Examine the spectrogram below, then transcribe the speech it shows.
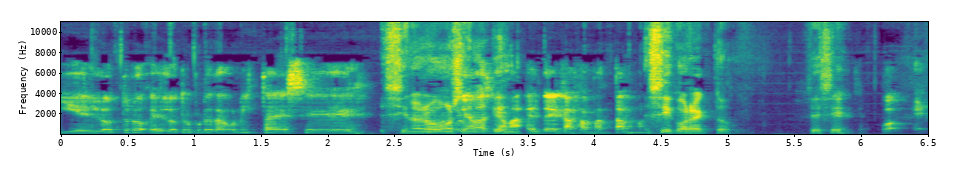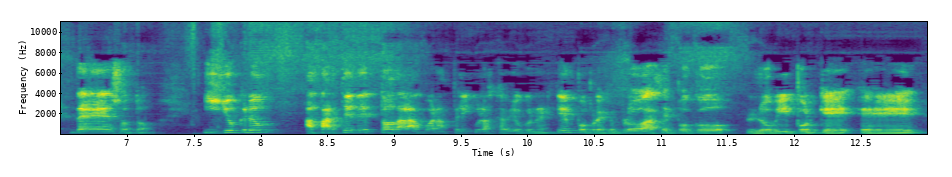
y el otro, el otro protagonista es. eh, si no cómo se llama, que- el de Cazafantasmas. Sí, correcto. Sí, sí. Este, pues, eh, de esos dos. Y yo creo, aparte de todas las buenas películas que ha habido con el tiempo, por ejemplo, hace poco lo vi porque eh,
